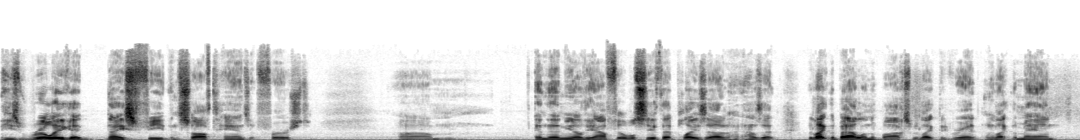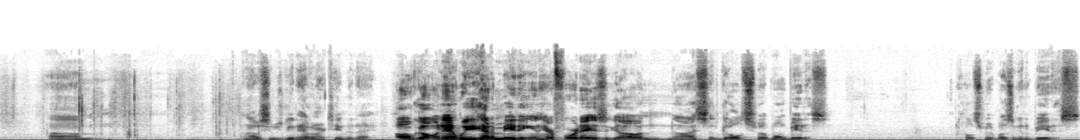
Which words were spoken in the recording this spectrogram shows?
he's really got nice feet and soft hands at first. Um, and then, you know, the outfield, we'll see if that plays out. How's that? We like the battle in the box. We like the grit. We like the man. Um, and obviously, it was good having our team today. Oh, going in, we had a meeting in here four days ago, and you know, I said Goldschmidt won't beat us. Goldschmidt wasn't going to beat us.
